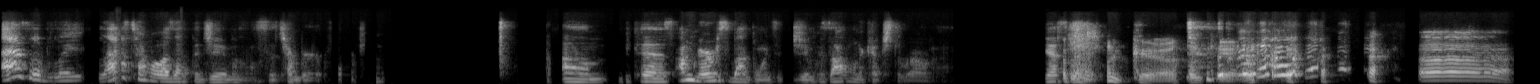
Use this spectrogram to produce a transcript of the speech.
as of late, last time I was at the gym was on September 14th. Um, because I'm nervous about going to the gym because I want to catch the Rona. Yes, ma'am. Girl, okay. Ah,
